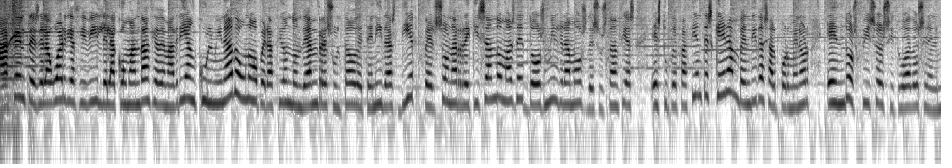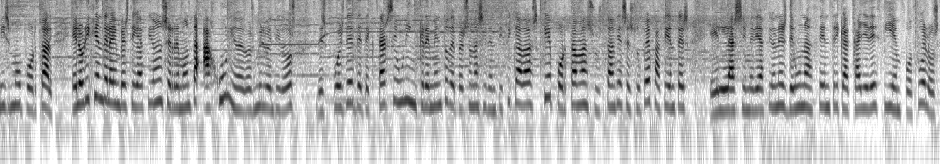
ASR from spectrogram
Agentes de la Guardia Civil de la Comandancia de Madrid han culminado una operación donde han resultado detenidas 10 personas requisando más de 2.000 gramos de sustancias estupefacientes que eran vendidas al por menor en dos pisos situados en el mismo portal. El origen de la investigación se remonta a junio de 2022 después de detectarse un incremento de personas identificadas que portaban sustancias estupefacientes en las inmediaciones de una céntrica calle de Cienpozuelos.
